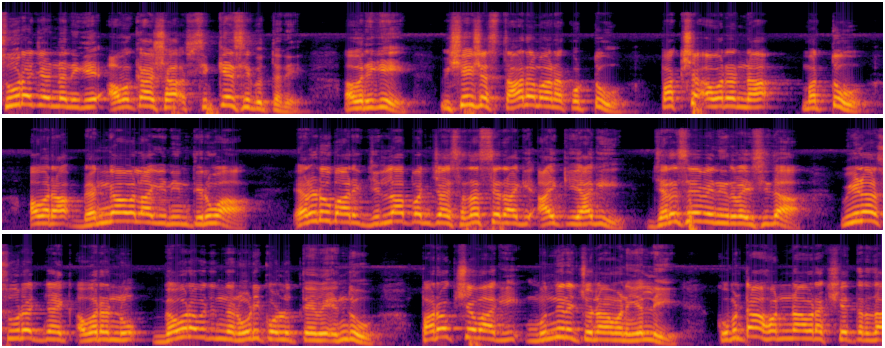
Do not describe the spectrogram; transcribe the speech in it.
ಸೂರಜಣ್ಣನಿಗೆ ಅವಕಾಶ ಸಿಕ್ಕೇ ಸಿಗುತ್ತದೆ. ಅವರಿಗೆ ವಿಶೇಷ ಸ್ಥಾನಮಾನ ಕೊಟ್ಟು ಪಕ್ಷ ಅವರನ್ನು ಮತ್ತು ಅವರ ಬೆಂಗಾವಲಾಗಿ ನಿಂತಿರುವ ಎರಡು ಬಾರಿ ಜಿಲ್ಲಾ ಪಂಚಾಯತ್ ಸದಸ್ಯರಾಗಿ ಆಯ್ಕೆಯಾಗಿ ಜನಸೇವೆ ನಿರ್ವಹಿಸಿದ ವೀಣಾ ಸೂರಜ್ ನಾಯ್ಕ್ ಅವರನ್ನು ಗೌರವದಿಂದ ನೋಡಿಕೊಳ್ಳುತ್ತೇವೆ ಎಂದು ಪರೋಕ್ಷವಾಗಿ ಮುಂದಿನ ಚುನಾವಣೆಯಲ್ಲಿ ಕುಮಟಾ ಹೊನ್ನಾವರ ಕ್ಷೇತ್ರದ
